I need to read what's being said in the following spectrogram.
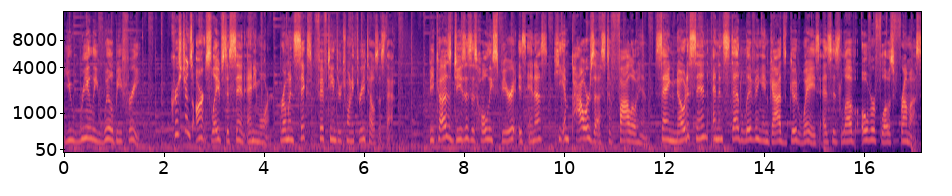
you really will be free." Christians aren't slaves to sin anymore. Romans 6 15 through 23 tells us that. Because Jesus' Holy Spirit is in us, He empowers us to follow Him, saying no to sin and instead living in God's good ways as His love overflows from us.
